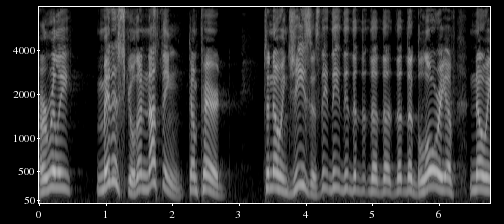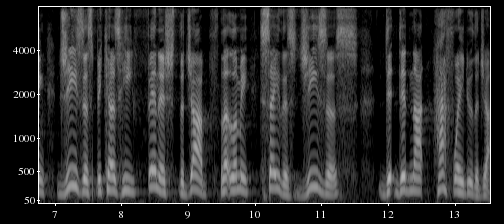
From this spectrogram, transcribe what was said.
are really minuscule. They're nothing compared to knowing Jesus, the, the, the, the, the, glory of knowing Jesus because he finished the job. Let, let me say this Jesus did, did not halfway do the job.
